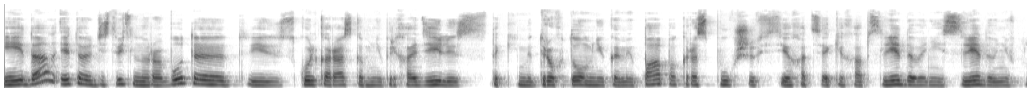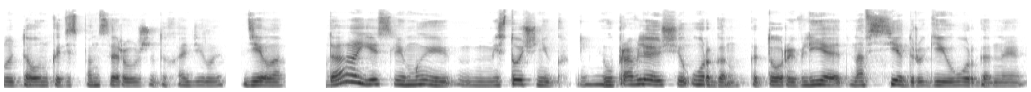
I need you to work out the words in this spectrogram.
И да, это действительно работает. И сколько раз ко мне приходили с такими трехтомниками папок распухших всех от всяких обследований, исследований, вплоть до онкодиспансера уже доходило дело. Да, если мы источник, управляющий орган, который влияет на все другие органы,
